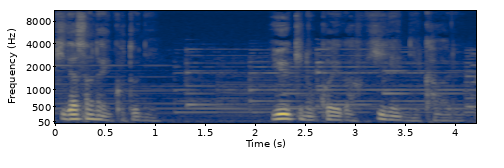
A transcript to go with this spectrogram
起き出さないことに勇気の声が不機嫌に変わる。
